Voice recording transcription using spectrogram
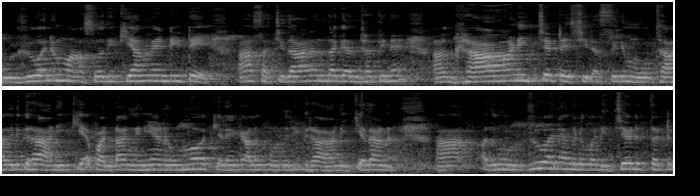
മുഴുവനും ആസ്വദിക്കാൻ വേണ്ടിയിട്ടേ ആ സച്ചിദാനന്ദ ഗന്ധത്തിനെ ആ ഘ്രാണിച്ചിട്ട് ശിരസിൽ മൂർധാവിൽ ഘ്രാണിക്കുക. പണ്ട് അങ്ങനെയാണ് ഉമ്മ വയ്ക്കലേക്കാളും കൂടുതൽ ഘ്രാണിക്കലാണ്. ആ അത് മുഴുവൻ അങ്ങോട്ട് വലിച്ചെടുത്തിട്ട്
